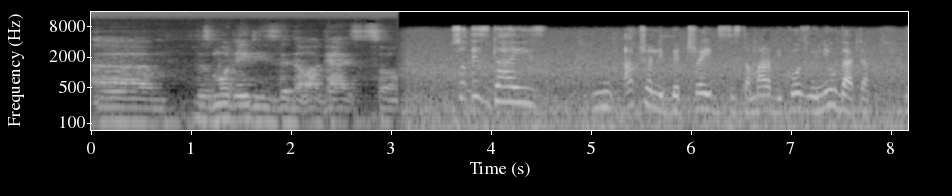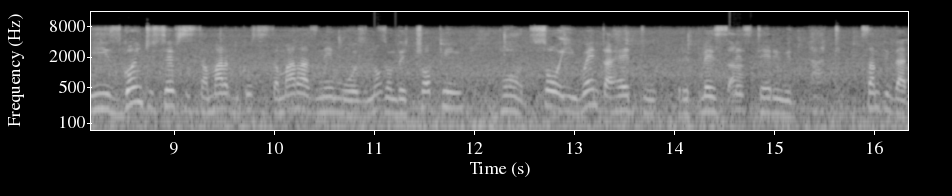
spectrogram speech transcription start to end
Um, there's more ladies than there are guys, so. So these guys actually betrayed Sister Mara because we knew that uh, he is going to save Sister Mara because Sister Mara's name was not on the chopping board. So he went ahead to replace, uh, Terry with Tato, something that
